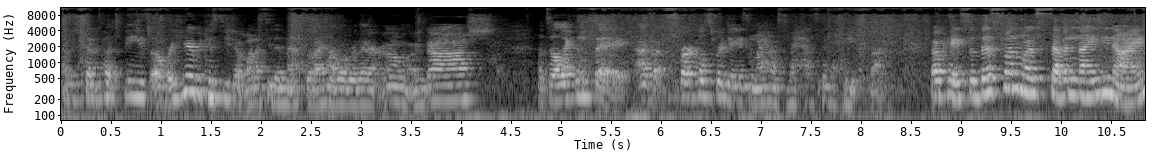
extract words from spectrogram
I'm just gonna put these over here because you don't wanna see the mess that I have over there. Oh my gosh. That's all I can say. I've got sparkles for days in my house. My husband hates that. Okay, so this one was $7.99.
